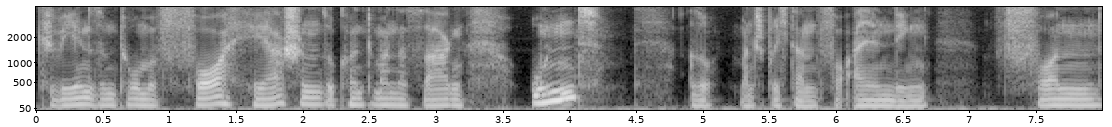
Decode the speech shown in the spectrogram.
quälende Symptome vorherrschen, so könnte man das sagen. Und also man spricht dann vor allen Dingen von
